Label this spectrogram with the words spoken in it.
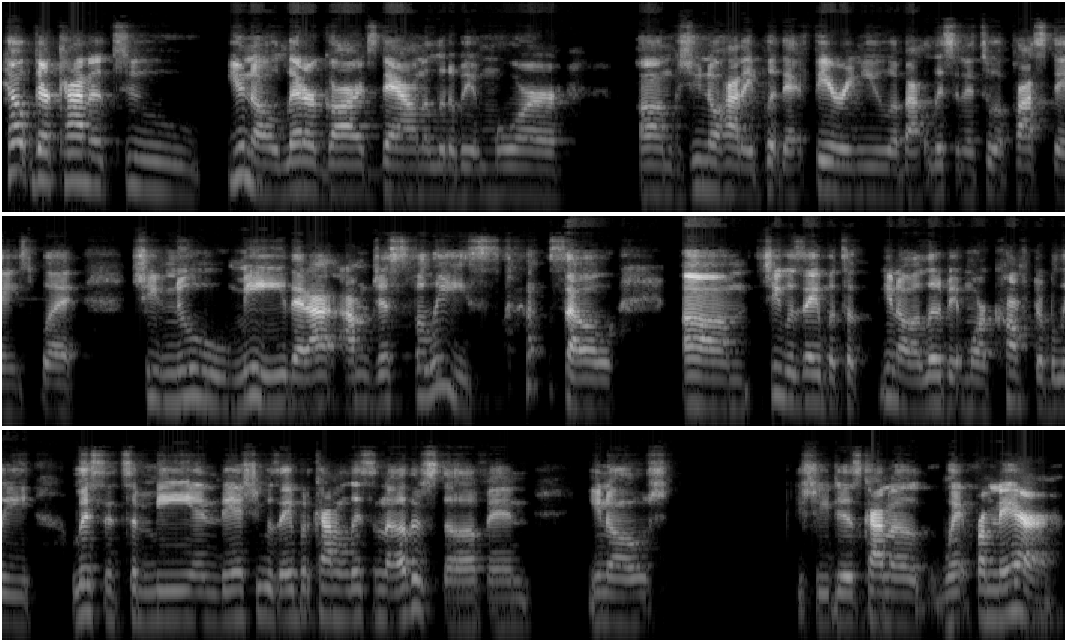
helped her kind of to you know let her guards down a little bit more um because you know how they put that fear in you about listening to apostates but she knew me that I, i'm just Phylice. So um she was able to you know a little bit more comfortably listen to me and then she was able to kind of listen to other stuff and you know she just kind of went from there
